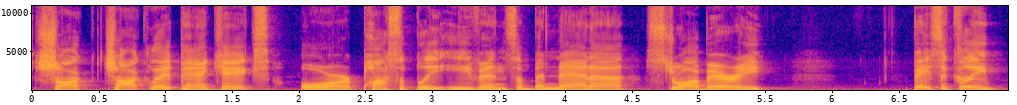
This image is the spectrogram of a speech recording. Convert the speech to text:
choc- chocolate pancakes or possibly even some banana, strawberry. Basically,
